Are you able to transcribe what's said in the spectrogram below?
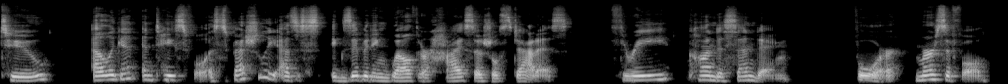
Two, elegant and tasteful, especially as exhibiting wealth or high social status. Three, condescending. Four, merciful,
